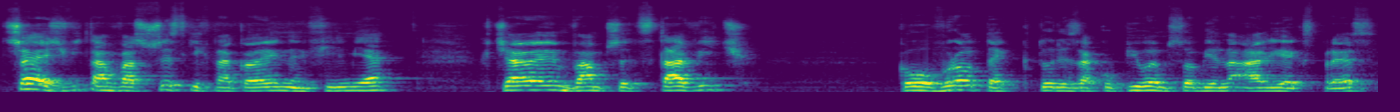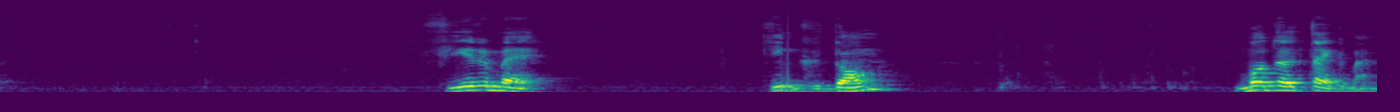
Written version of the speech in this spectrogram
Cześć, witam Was wszystkich na kolejnym filmie. Chciałem Wam przedstawić kołowrotek, który zakupiłem sobie na AliExpress firmy Kingdom model Tegman.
